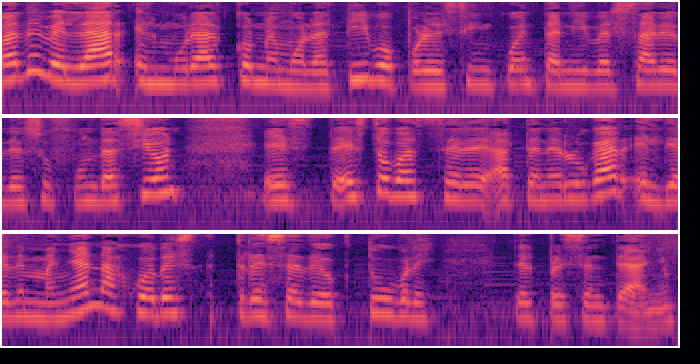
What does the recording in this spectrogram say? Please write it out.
va a develar el mural conmemorativo por el 50 aniversario de su fundación. Este, esto va a, ser, a tener lugar el día de mañana, jueves 13 de octubre del presente año.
